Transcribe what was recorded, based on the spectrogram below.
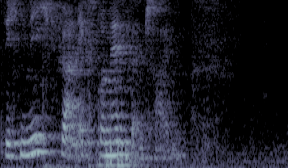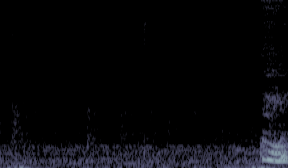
sich nicht für ein Experiment zu entscheiden? Mhm.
